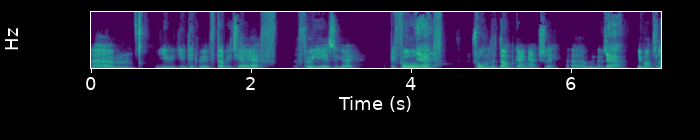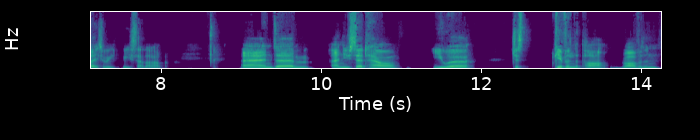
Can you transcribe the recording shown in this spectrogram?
um, you you did with WTAF three years ago before Yeah. we'd formed the Dump Gang. Actually, um, it was Yeah. a few months later we we set that up, and um, and you said how you were just given the part rather than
